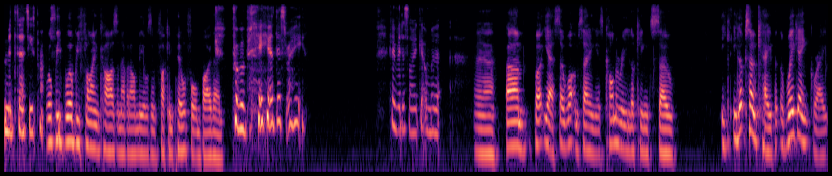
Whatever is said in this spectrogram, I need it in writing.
mid thirties, perhaps. we'll be we'll be flying cars and having our meals in fucking pill form by then. Probably at this rate. COVID aside, get on with it. Yeah. Um, but yeah, so what I'm saying is Connery looking so he, he looks okay, but the wig ain't great.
